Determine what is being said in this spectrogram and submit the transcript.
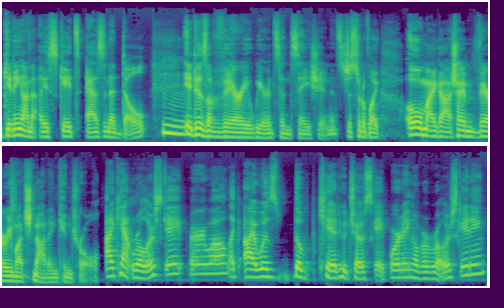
getting on ice skates as an adult, Mm. it is a very weird sensation. It's just sort of like, oh my gosh, I'm very much not in control. I can't roller skate very well. Like I was the kid who chose skateboarding over roller skating.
